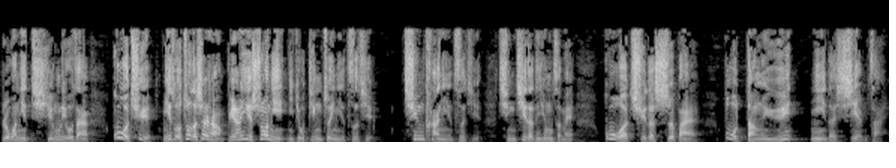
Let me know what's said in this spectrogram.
如果你停留在。过去你所做的事上，别人一说你，你就定罪你自己，轻看你自己。请记得，弟兄姊妹，过去的失败不等于你的现在，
